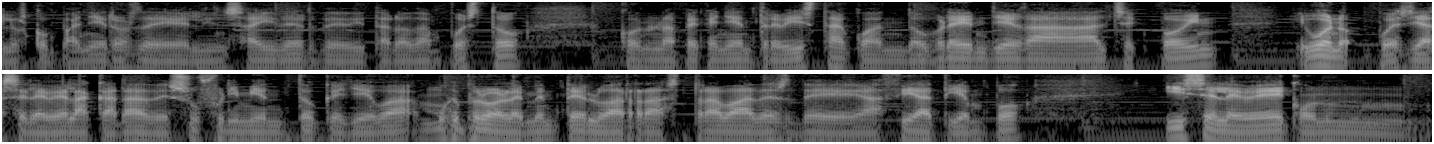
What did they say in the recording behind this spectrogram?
los compañeros del Insider de Editarod han puesto con una pequeña entrevista cuando Bren llega al checkpoint y bueno, pues ya se le ve la cara de sufrimiento que lleva, muy probablemente lo arrastraba desde hacía tiempo y se le ve con un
